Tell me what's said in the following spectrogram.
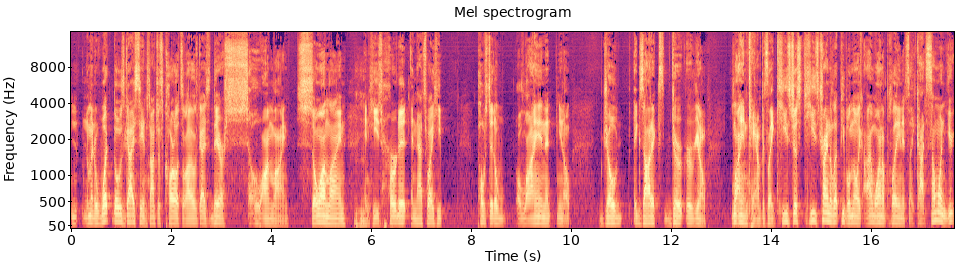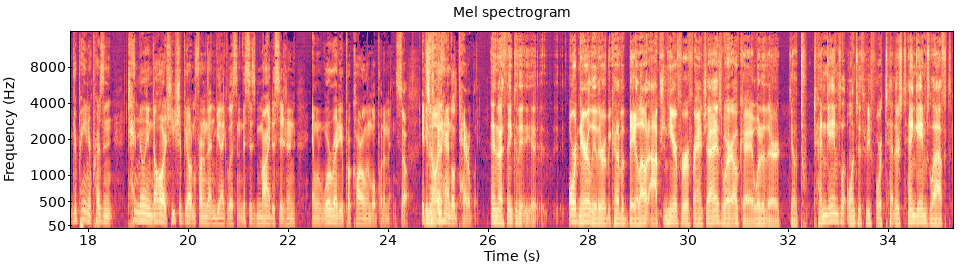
no matter what those guys say, it's not just Karl, it's a lot of those guys. They are so online, so online, mm-hmm. and he's heard it, and that's why he posted a a lion at you know Joe Exotic's dirt or you know lion camp. It's like he's just he's trying to let people know like I want to play, and it's like God, someone you're, you're paying your president ten million dollars. He should be out in front of that and be like, listen, this is my decision, and when we're ready to put Karl in, we'll put him in. So it's You just been handled terribly. and I think the, uh, ordinarily there would be kind of a bailout option here for a franchise where okay, what are there? You know, t- ten games? le- One, two, three, four. Ten, there's ten games left.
